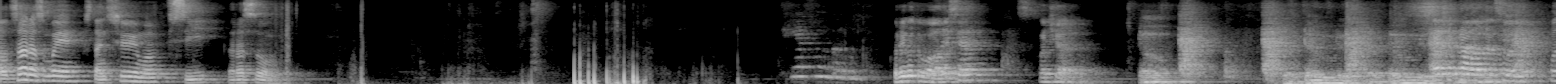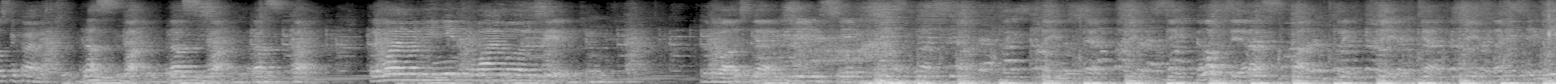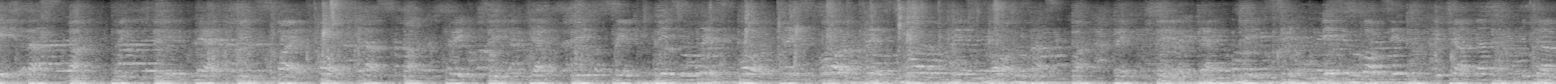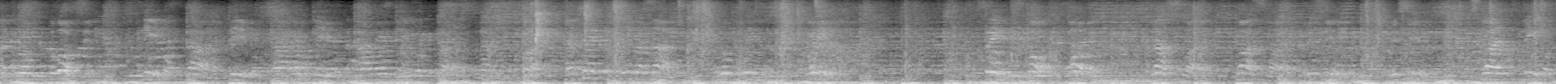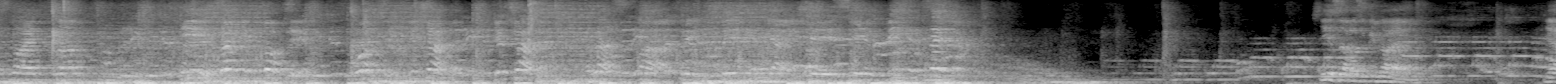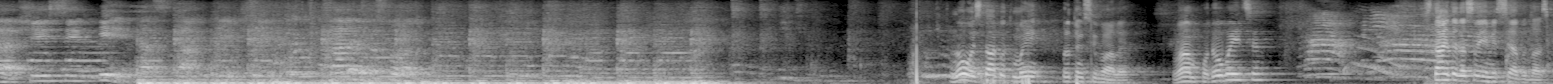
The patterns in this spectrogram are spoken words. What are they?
От зараз ми станцюємо всі разом. Приготувалися спочатку. Перше правило танцюємо. Посміхаємося. Раз, два, раз, два, раз, два. Тримаємо лінії, тримаємо режим. Приготувались. П'ять, шість, is in І зараз убігаємо. П'ять, шість, сім і раз, два, три, чотири. Знати на ту сторону. Ну, ось так от ми протанцювали. Вам подобається? Станьте на свої місця, будь ласка.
